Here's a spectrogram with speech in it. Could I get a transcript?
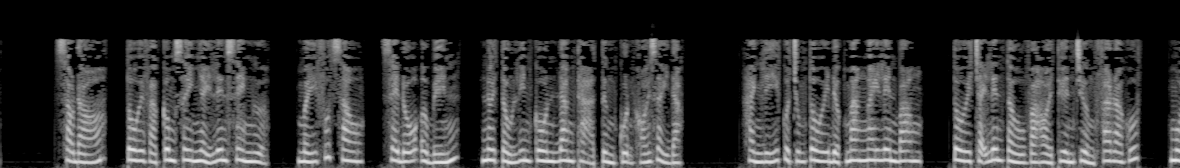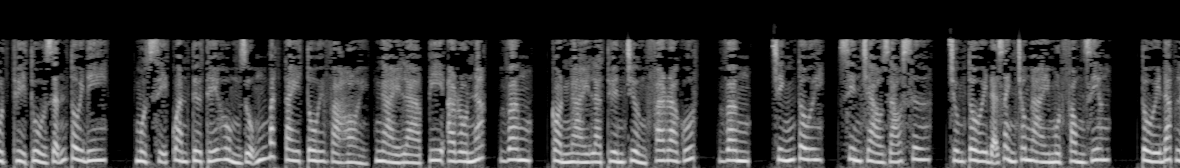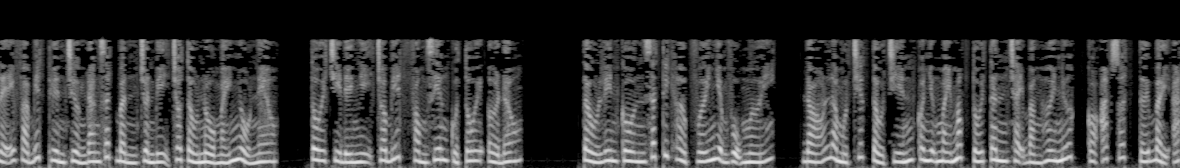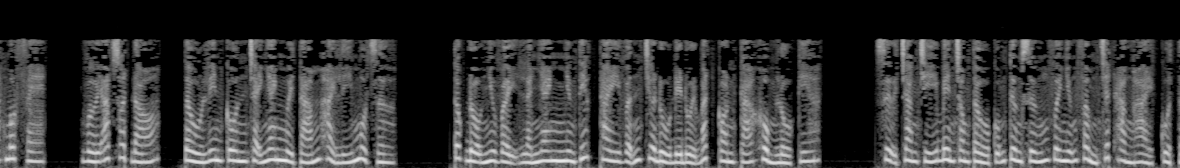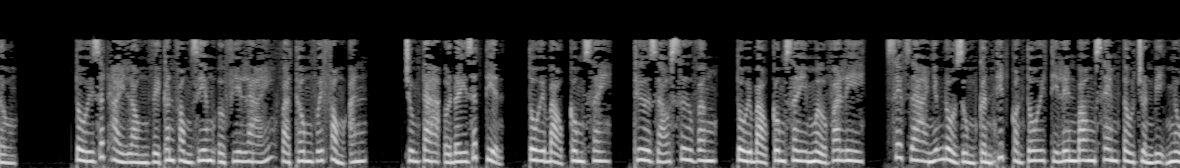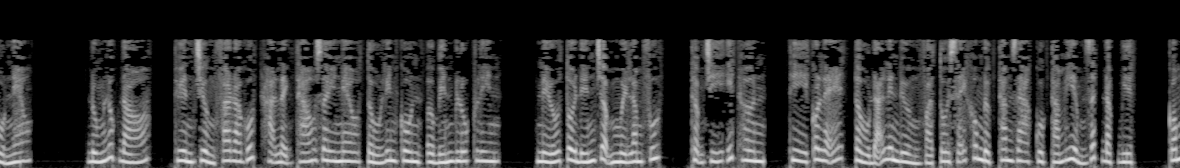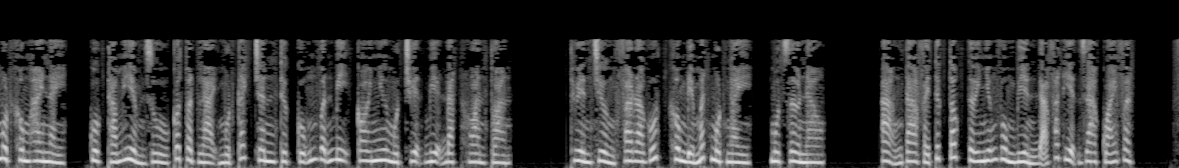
Sau đó, tôi và công xây nhảy lên xe ngựa. Mấy phút sau, xe đỗ ở bến, nơi tàu Lincoln đang thả từng cuộn khói dày đặc. Hành lý của chúng tôi được mang ngay lên bong. Tôi chạy lên tàu và hỏi thuyền trưởng Faragut, Một thủy thủ dẫn tôi đi. Một sĩ quan tư thế hùng dũng bắt tay tôi và hỏi, ngài là P. Aronak, vâng, còn ngài là thuyền trưởng Faragut, vâng, chính tôi, xin chào giáo sư, chúng tôi đã dành cho ngài một phòng riêng. Tôi đáp lễ và biết thuyền trưởng đang rất bận chuẩn bị cho tàu nổ máy nhổ neo. Tôi chỉ đề nghị cho biết phòng riêng của tôi ở đâu. Tàu Lincoln rất thích hợp với nhiệm vụ mới. Đó là một chiếc tàu chiến có những máy móc tối tân chạy bằng hơi nước có áp suất tới 7 atmosphere. Với áp suất đó, tàu Lincoln chạy nhanh 18 hải lý một giờ. Tốc độ như vậy là nhanh nhưng tiếc thay vẫn chưa đủ để đuổi bắt con cá khổng lồ kia. Sự trang trí bên trong tàu cũng tương xứng với những phẩm chất hàng hải của tàu. Tôi rất hài lòng về căn phòng riêng ở phía lái và thông với phòng ăn. Chúng ta ở đây rất tiện, tôi bảo công xây. Thưa giáo sư vâng, tôi bảo công xây mở vali, xếp ra những đồ dùng cần thiết còn tôi thì lên bong xem tàu chuẩn bị nhổ neo. Đúng lúc đó, thuyền trưởng Farragut hạ lệnh tháo dây neo tàu Lincoln ở bến Brooklyn. Nếu tôi đến chậm 15 phút, thậm chí ít hơn, thì có lẽ tàu đã lên đường và tôi sẽ không được tham gia cuộc thám hiểm rất đặc biệt. Có một không hai này, cuộc thám hiểm dù có thuật lại một cách chân thực cũng vẫn bị coi như một chuyện bịa đặt hoàn toàn. Thuyền trưởng Farragut không để mất một ngày, một giờ nào. Ảng ta phải tức tốc tới những vùng biển đã phát hiện ra quái vật.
